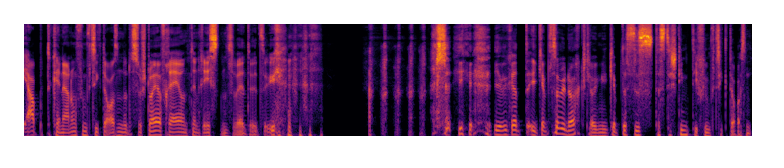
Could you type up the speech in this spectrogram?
erbt, keine Ahnung, 50.000 oder so steuerfrei und den Rest und so weiter. Ich ich habe gerade, glaube, das habe ich nachgeschlagen. Ich glaube, dass das, dass das stimmt, die 50.000.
